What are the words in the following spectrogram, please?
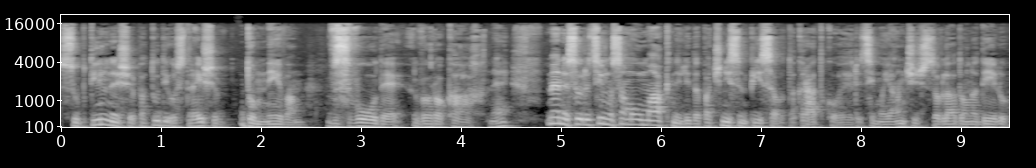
subtilnejše, pa tudi ostrejše, domnevam, vzvode v rokah. Ne? Mene so recimo samo umaknili, da pač nisem pisal takrat, ko je recimo Jančič zavladal na delu.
